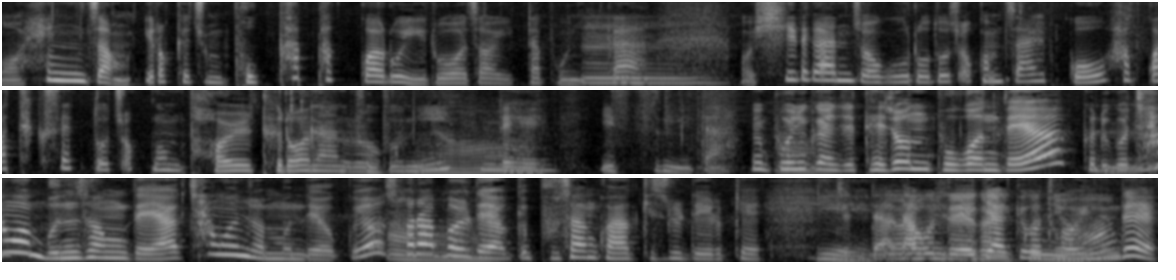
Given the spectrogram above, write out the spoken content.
뭐 행정 이렇게 좀 복합 학과로 이루어져 있다 보니까 음. 뭐 시간적으로도 조금 짧고 학과 특색도 조금 덜 드러난. 부분이 네 있습니다. 보니까 어. 이제 대전 보건대학 그리고 음. 창원 문성대학 창원 전문대였고요. 어. 서라벌대학교 부산과학기술대 이렇게 예. 나온 네 개학교가 더 있는데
